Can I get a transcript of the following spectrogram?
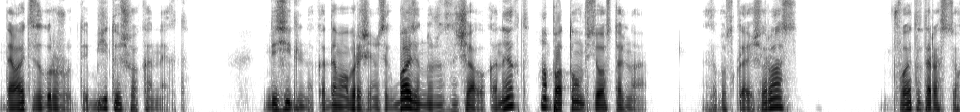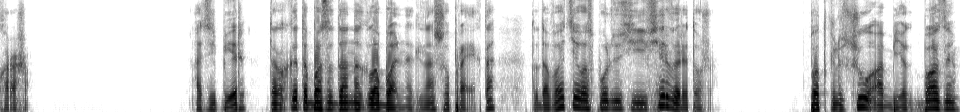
Давайте загружу db.connect. Действительно, когда мы обращаемся к базе, нужно сначала connect, а потом все остальное. Запускаю еще раз. В этот раз все хорошо. А теперь, так как эта база данных глобальная для нашего проекта, то давайте я воспользуюсь ей в сервере тоже подключу объект базы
